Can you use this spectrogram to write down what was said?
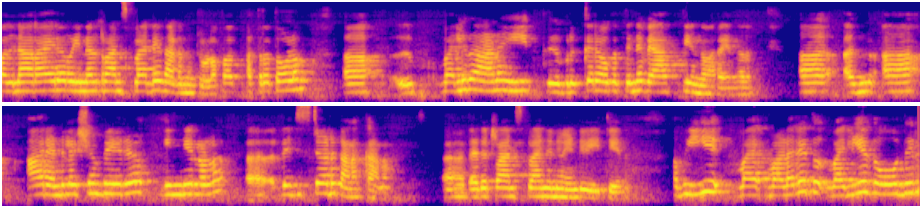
പതിനാറായിരം റീനൽ ട്രാൻസ്പ്ലാന്റേ നടന്നിട്ടുള്ളൂ. അപ്പോൾ അത്രത്തോളം വലുതാണ് ഈ വൃക്ക രോഗത്തിന്റെ വ്യാപ്തി എന്ന് പറയുന്നത്. ആ രണ്ട് ലക്ഷം പേര് ഇന്ത്യയിലുള്ള രജിസ്റ്റേർഡ് കണക്കാണ്. അതായത് ട്രാൻസ്പ്ലാന്റിന് വേണ്ടി വെയിറ്റ് ചെയ്യുന്നത്. അപ്പോൾ ഈ വളരെ വലിയ തോതിൽ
